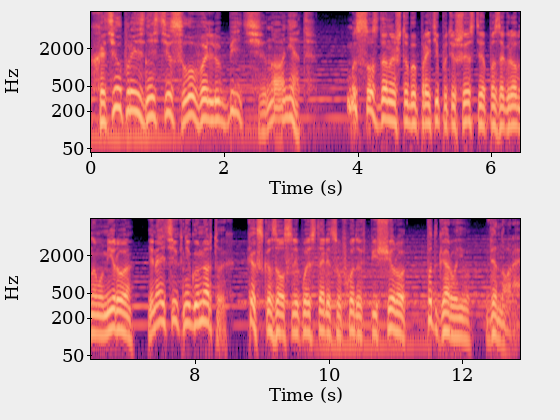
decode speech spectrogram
Хотел произнести слово «любить», но нет. Мы созданы, чтобы пройти путешествие по загробному миру и найти книгу мертвых, как сказал слепой старец у входа в пещеру под горою Венора.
